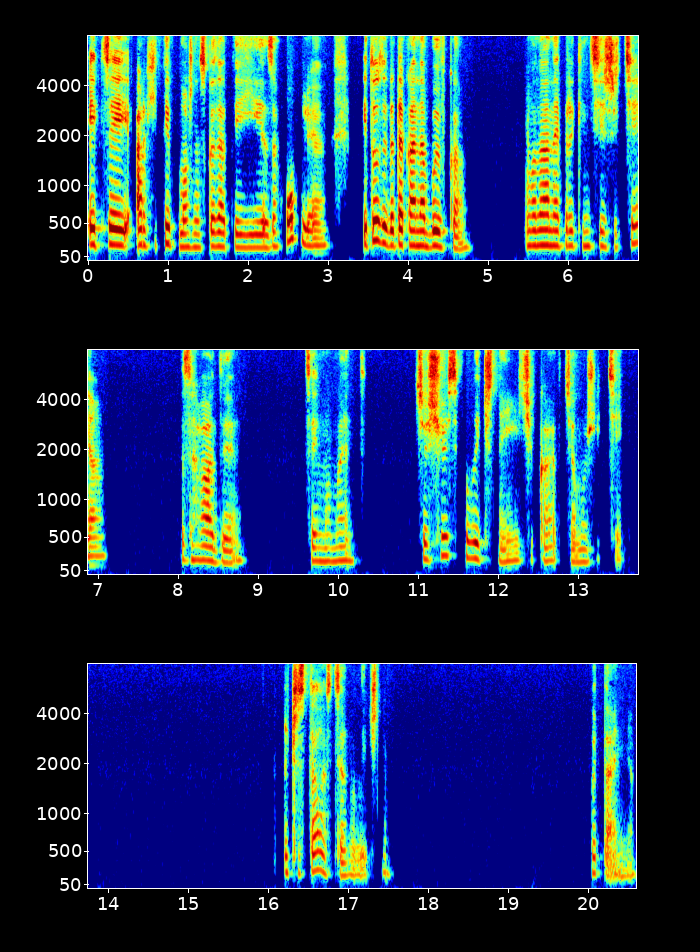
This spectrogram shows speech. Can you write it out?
і цей архетип, можна сказати, її захоплює. І тут іде така набивка. Вона наприкінці життя згадує цей момент, що щось величне її чекає в цьому житті. І чи сталося це величне? Питання.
